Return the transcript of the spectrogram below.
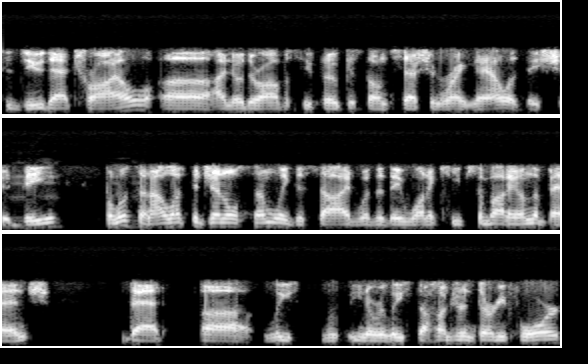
to do that trial. Uh, I know they're obviously focused on session right now, as they should be. Mm-hmm. But listen, I'll let the General Assembly decide whether they want to keep somebody on the bench that uh, least, you know, released 134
